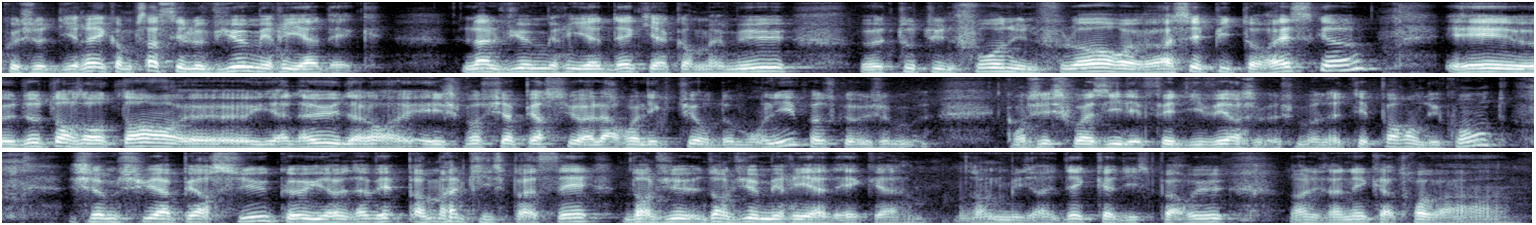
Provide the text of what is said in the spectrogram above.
que je dirais comme ça, c'est le vieux Mériadec. Là, le vieux Myriadec, il y a quand même eu euh, toute une faune, une flore euh, assez pittoresque. Et euh, de temps en temps, il y en a eu. Et je me suis aperçu à la relecture de mon livre, parce que quand j'ai choisi les faits divers, je ne m'en étais pas rendu compte. Je me suis aperçu qu'il y en avait pas mal qui se passait dans le vieux, dans Myriadec, hein. dans le Myriadec qui a disparu dans les années 81.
